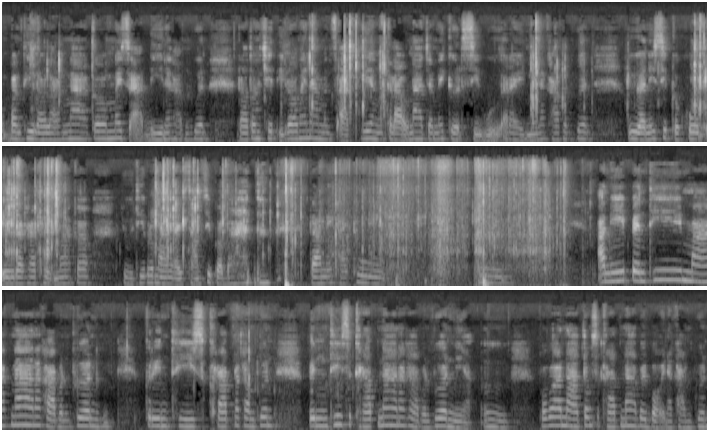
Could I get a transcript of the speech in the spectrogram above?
ๆบางทีเราล้างหน้าก็ไม่สะอาดดีนะคะเพื่อนๆเราต้องเช็ดอีกรอบให้หน้ามันสะอาดเกลี้ยงเกลาหน้าจะไม่เกิดสิวอะไรอย่างเงี้นะคะเพื่อนๆเอออันนี้สิบกว่าโคนเองราคาถูกมากก็อยู่ที่ประมาณไหนสามสิบกว่าบาทร้านนี้ขายถูกอันนี้เป็นที่มาร์กหน้านะคะเพื่อนๆกรีนทีสครับนะคะเพื่อนเป็นที่สครับหน้านะคะเพื่อนๆเนี่ยเออ ราะว่านาต้องสครับหน้าบ่อยๆนะคะเพื่อน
